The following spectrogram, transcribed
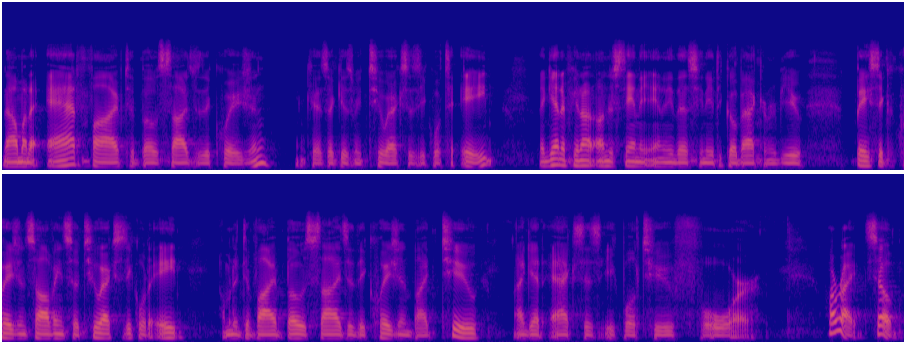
Now I'm going to add 5 to both sides of the equation. Okay, so it gives me 2x is equal to 8. Again, if you're not understanding any of this, you need to go back and review basic equation solving. So 2x is equal to 8. I'm going to divide both sides of the equation by 2. I get x is equal to 4. All right, so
